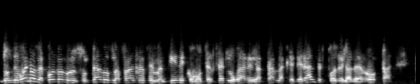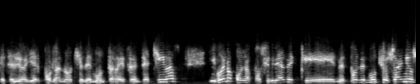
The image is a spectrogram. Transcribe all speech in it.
donde bueno, de acuerdo a los resultados la Franja se mantiene como tercer lugar en la tabla general después de la derrota que se dio ayer por la noche de Monterrey frente a Chivas y bueno, con la posibilidad de que después de muchos años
